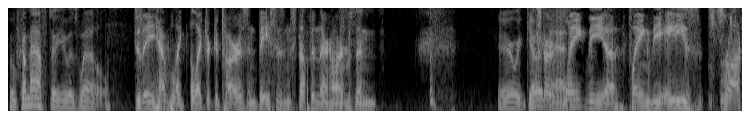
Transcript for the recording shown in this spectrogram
who come after you as well. Do they have like electric guitars and basses and stuff in their arms and Here we go start again. playing the uh, playing the '80s rock.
